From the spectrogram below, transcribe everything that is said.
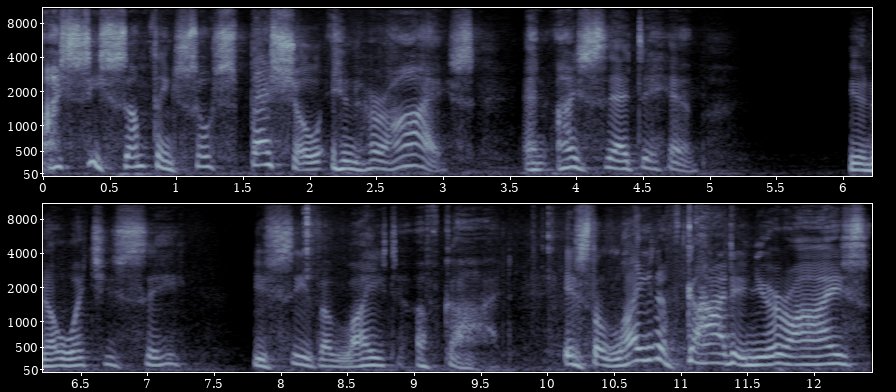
I see something so special in her eyes. And I said to him, You know what you see? You see the light of God. Is the light of God in your eyes?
